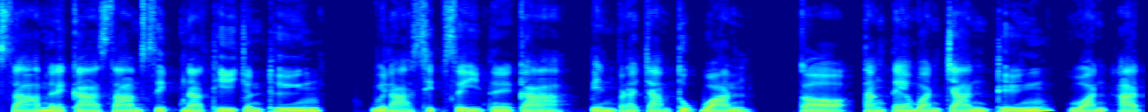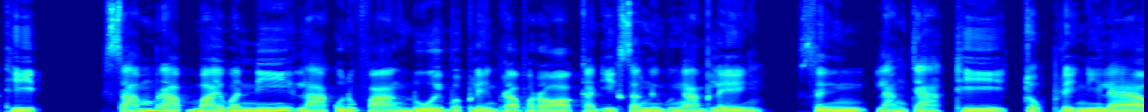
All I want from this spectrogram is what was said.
13นาฬิกา30 นาทีจนถึง เวลา 14นาฬิกาเป็นประจำทุกวัน ก็ตั้งแต่วันจันทร์ถึงวันอาทิตย์สำหรับบ่ายวันนี้ลาคุณผู้ฟังด้วยบทเพลงเพราะกันอีกสักหนึ่งผลงานเพลง ซึ่งหลังจากที่จบเพลงนี้แล้ว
